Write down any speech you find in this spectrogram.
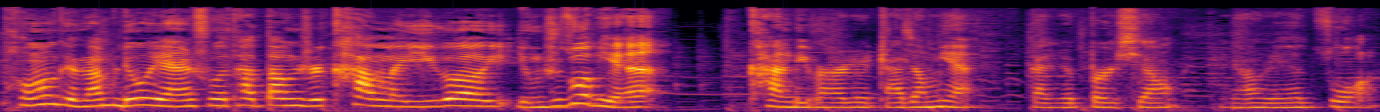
朋友给咱们留言说，他当时看了一个影视作品，看里边这炸酱面，感觉倍儿香，然后人家做了。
